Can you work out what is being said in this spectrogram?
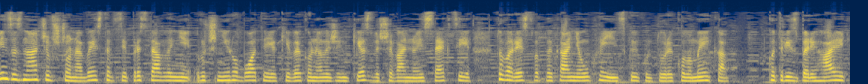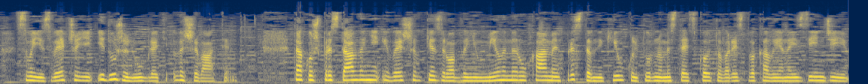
Він зазначив, що на виставці представлені ручні роботи, які виконали жінки з вишивальної секції Товариства плекання української культури Коломийка, котрі зберігають свої звичаї і дуже люблять вишивати. Також представлені і вишивки, зроблені вмілими руками представників культурно-мистецького товариства Калина із Індії.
